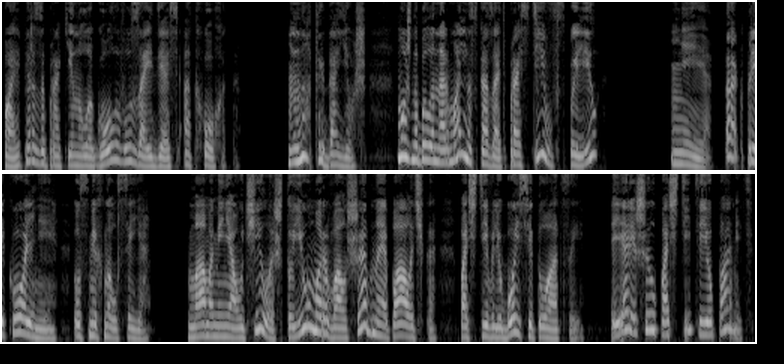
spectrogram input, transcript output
Пайпер запрокинула голову, зайдясь от хохота. «Ну ты даешь. Можно было нормально сказать «прости», вспылил. «Нет, так прикольнее», — усмехнулся я. «Мама меня учила, что юмор — волшебная палочка почти в любой ситуации и я решил почтить ее память.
